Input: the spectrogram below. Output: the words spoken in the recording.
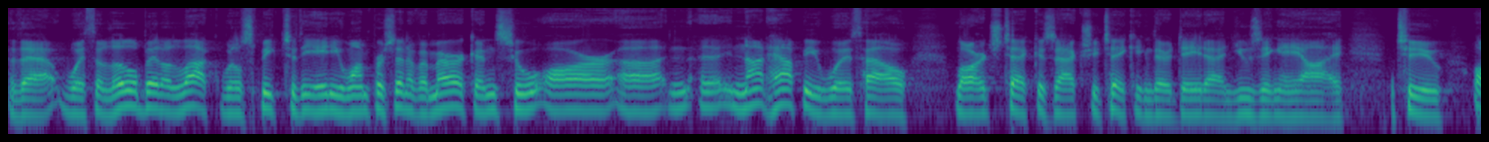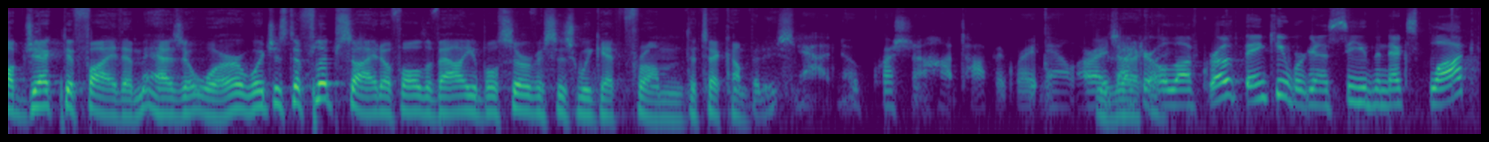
that with a little bit of luck will speak to the 81% of Americans who are uh, uh, not happy with how large tech is actually taking their data and using AI to objectify them, as it were, which is the flip side of all the valuable services we get from the tech companies. Yeah, no question, a hot topic right now. All right, exactly. Dr. Olaf Groth, thank you. We're going to see you the next block.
